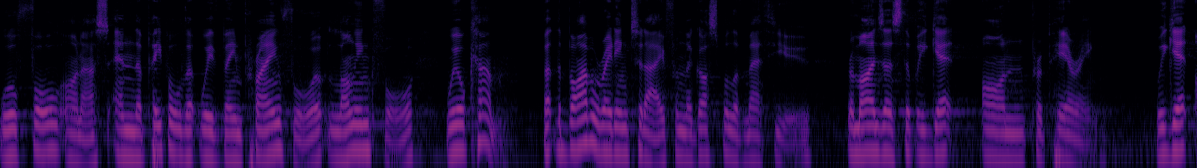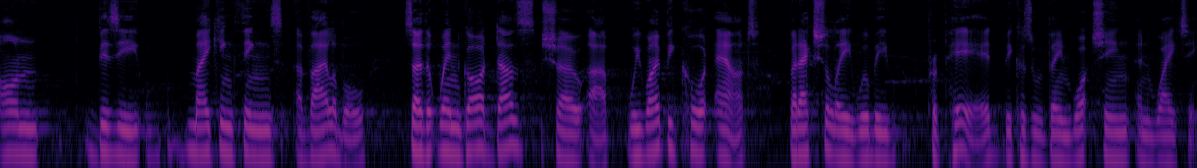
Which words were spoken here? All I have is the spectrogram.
will fall on us, and the people that we've been praying for, longing for, will come. But the Bible reading today from the Gospel of Matthew reminds us that we get on preparing. We get on busy making things available so that when God does show up, we won't be caught out, but actually we'll be prepared because we've been watching and waiting.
